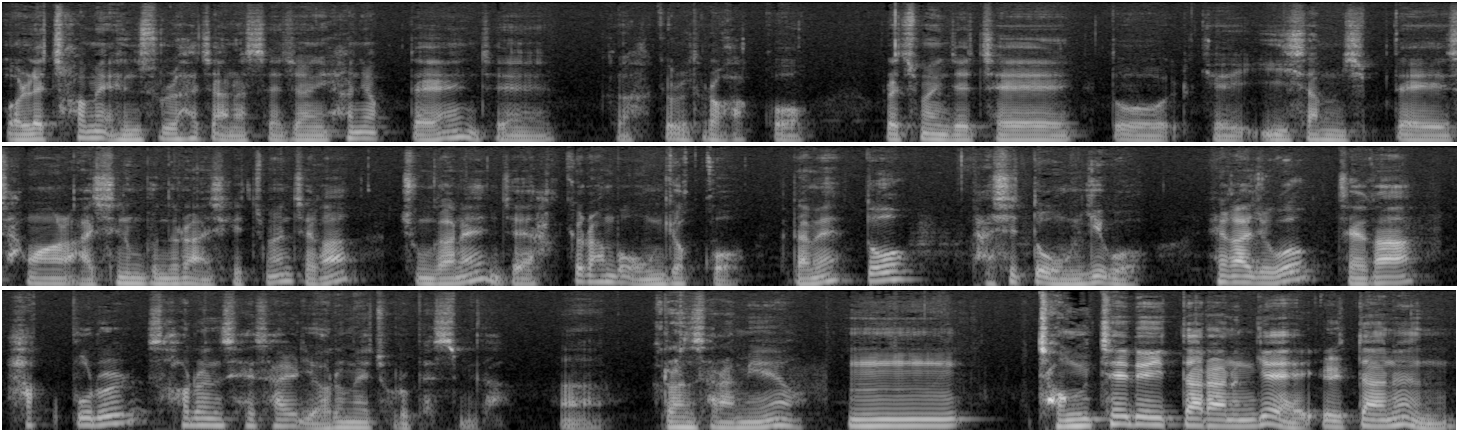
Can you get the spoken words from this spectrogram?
원래 처음에 N수를 하지 않았어요. 저는 현역 때 이제 그 학교를 들어갔고 그렇지만 이제 제 또 이렇게 20, 30대의 상황을 아시는 분들은 아시겠지만 제가 중간에 이제 학교를 한번 옮겼고 그다음에 또 다시 또 옮기고 해가지고 제가 학부를 33살 여름에 졸업했습니다. 아, 그런 사람이에요. 음, 정체돼 있다라는 게 일단은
